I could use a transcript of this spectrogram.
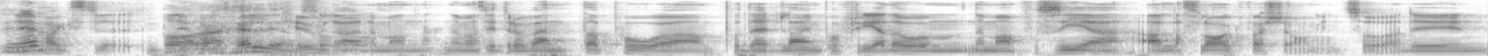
det vem, faktiskt, det är Bara faktiskt helgen kul där när man, när man sitter och väntar på, på deadline på fredag och när man får se alla slag första gången. Så det är,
